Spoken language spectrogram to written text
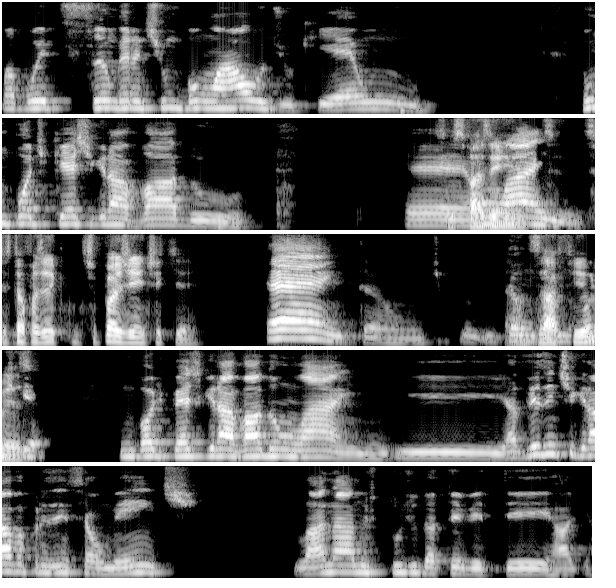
uma boa edição, garantir um bom áudio, que é um, um podcast gravado. É, vocês fazem. Online. Vocês estão fazendo tipo a gente aqui. É, então. Tipo, então é um desafio um mesmo. Um podcast gravado online. E às vezes a gente grava presencialmente lá na, no estúdio da TVT, Rádio,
